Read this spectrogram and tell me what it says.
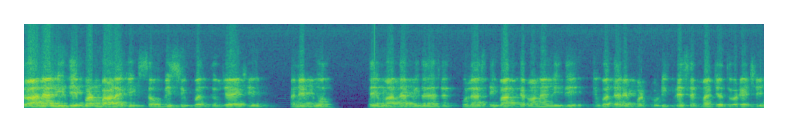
તો આના લીધે પણ બાળક એક સબમિસિવ બનતું જાય છે. અને પોતે માતા પિતા સાથે ખુલાસથી વાત કરવાના લીધે એ વધારે પડતું ડિપ્રેશનમાં જતો રહે છે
